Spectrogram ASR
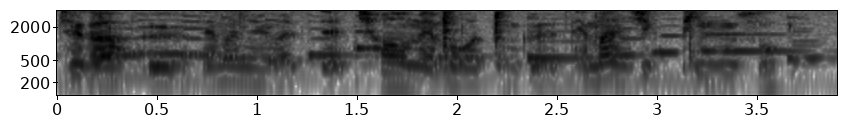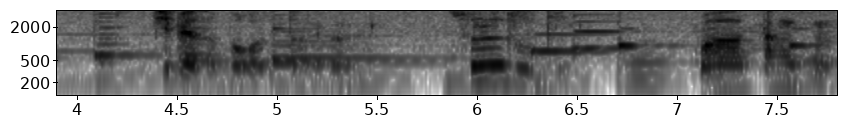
제가 그 대만 여행 할 때 처음에 먹었던 그 대만식 빙수 집에서 먹었던 그 순두부와 땅콩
